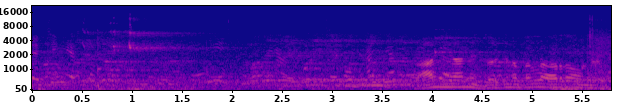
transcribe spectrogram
టెచింగ్ చేస్తాం ఆడిని ఆడిని దొరికినప్పుడల్లా ఆడుతూ ఉండేది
